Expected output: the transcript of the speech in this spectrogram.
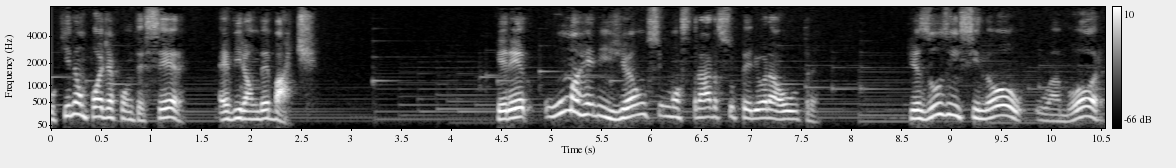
O que não pode acontecer é virar um debate. Querer uma religião se mostrar superior à outra. Jesus ensinou o amor,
